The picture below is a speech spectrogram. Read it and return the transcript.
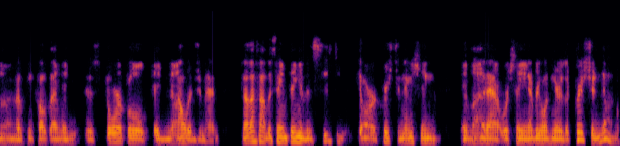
Uh, he calls that a historical acknowledgement. Now, that's not the same thing as insisting we are a Christian nation, and by that we're saying everyone here is a Christian. No,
